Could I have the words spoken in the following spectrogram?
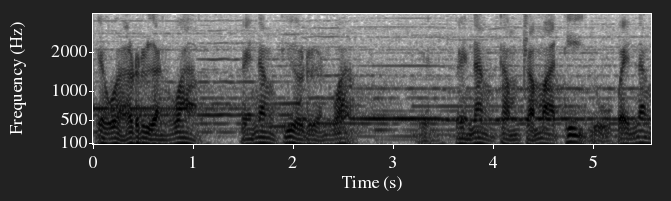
เรียกว่าเรือนว่าง ไปนั่งที่เรือนว่าง ไปนั่งทำสมาธิอยู่ไปนั่ง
